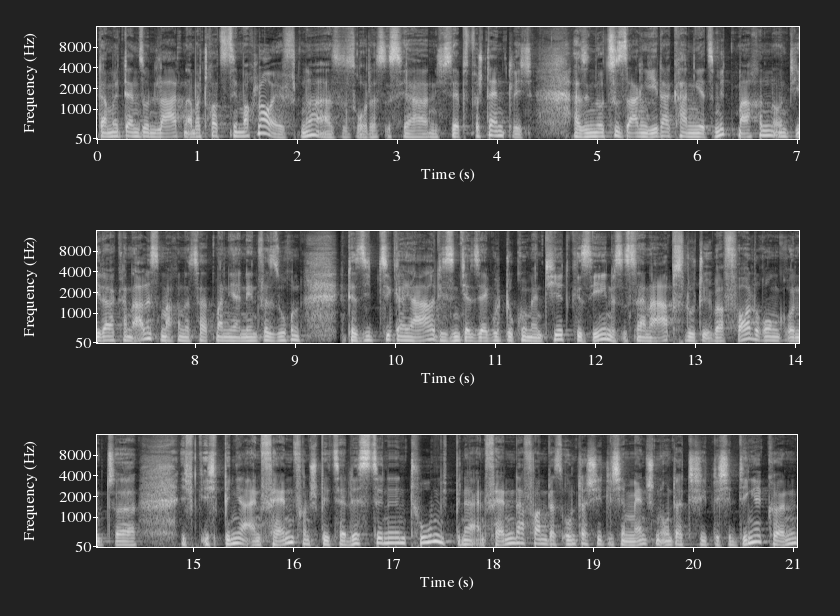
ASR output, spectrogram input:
damit denn so ein Laden aber trotzdem auch läuft? Ne? Also so, das ist ja nicht selbstverständlich. Also nur zu sagen, jeder kann jetzt mitmachen und jeder kann alles machen, das hat man ja in den Versuchen der 70er Jahre, die sind ja sehr gut dokumentiert gesehen. Das ist eine absolute Überforderung und äh, ich, ich bin ja ein Fan von Spezialistinnentum. Ich bin ja ein Fan davon, dass unterschiedliche Menschen unterschiedliche Dinge können.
